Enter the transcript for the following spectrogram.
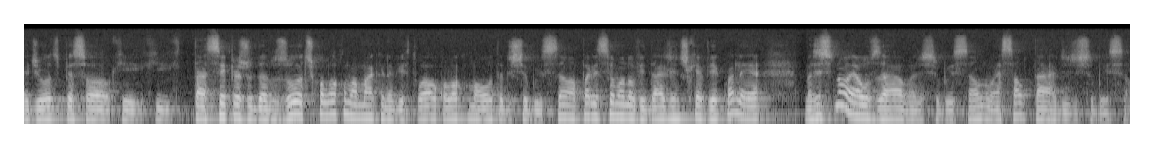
é, de outro pessoal que está sempre ajudando os outros, coloca uma máquina virtual, coloca uma outra distribuição, apareceu uma novidade, a gente quer ver qual é. Mas isso não é usar uma distribuição, não é saltar de distribuição.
